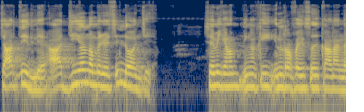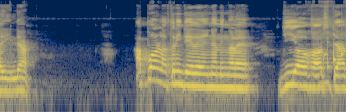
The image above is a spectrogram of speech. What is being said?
ചാർജ് ചെയ്തില്ലേ? ആ ജിയോ നമ്പർ വെച്ച് ലോഗിൻ ചെയ്യാം. ക്ഷമിക്കണം നിങ്ങൾക്ക് ഈ ഇന്റർഫേസ് കാണാൻ കഴിയില്ല. അപ്പോൾ അത്രയും ചെയ്ത് കഴിഞ്ഞാൽ നിങ്ങളെ ജിയോ ഹോട്ട്സ്റ്റാർ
